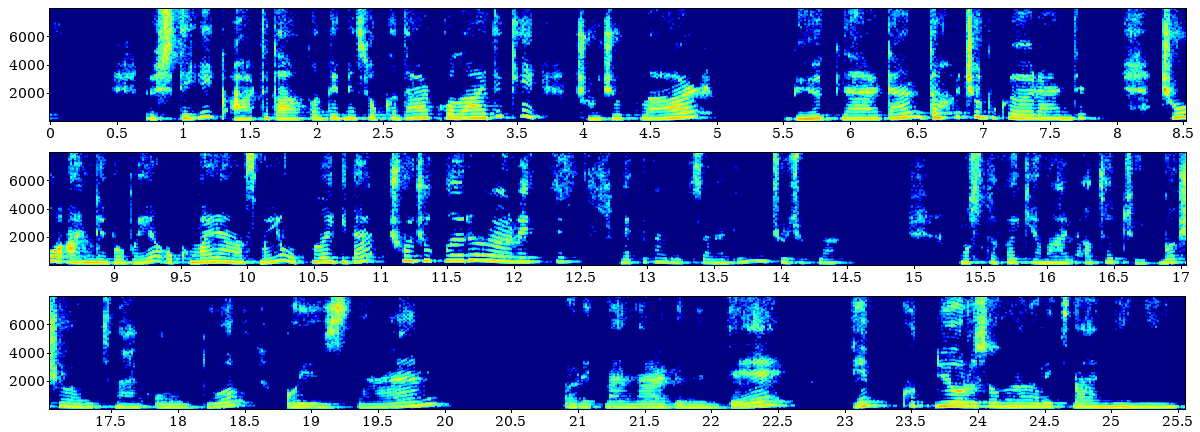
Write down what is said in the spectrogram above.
Üstelik artık alfabemiz o kadar kolaydı ki çocuklar büyüklerden daha çabuk öğrendi. Çoğu anne babaya okuma yazmayı okula giden çocukları öğretti. Ne kadar güzel değil mi çocuklar? Mustafa Kemal Atatürk baş öğretmen oldu. O yüzden Öğretmenler Günü'nde hep kutluyoruz onun öğretmenliğini.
